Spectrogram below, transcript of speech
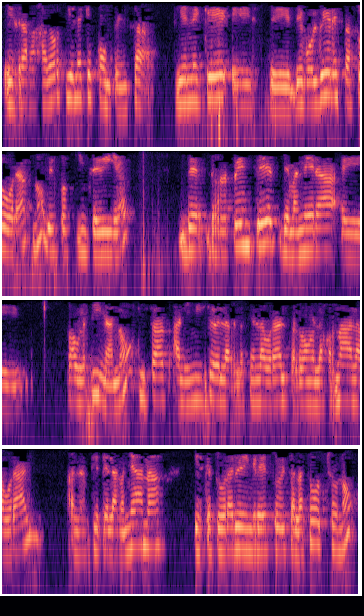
el trabajador tiene que compensar, tiene que este, devolver estas horas, ¿no? De estos 15 días, de, de repente de manera eh, paulatina, ¿no? Quizás al inicio de la relación laboral, perdón, en la jornada laboral, a las 7 de la mañana, y es que su horario de ingreso es a las 8, ¿no?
